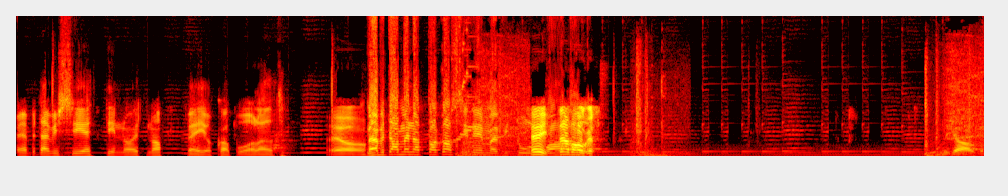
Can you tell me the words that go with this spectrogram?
Meidän pitää vissiin etsiä noit nappeja joka puolelta. Joo. Meidän pitää mennä takas niin me vitu Hei, tää aukes! Mikä auto?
